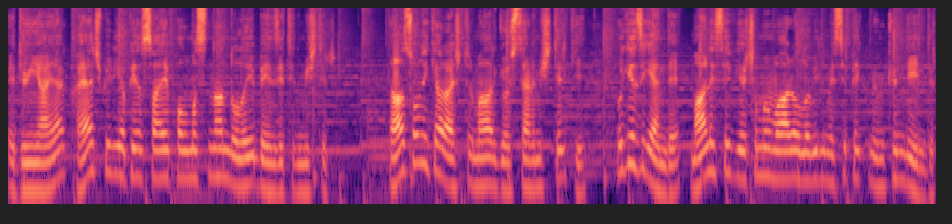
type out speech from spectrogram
ve dünyaya kayaç bir yapıya sahip olmasından dolayı benzetilmiştir. Daha sonraki araştırmalar göstermiştir ki bu gezegende maalesef yaşamın var olabilmesi pek mümkün değildir.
